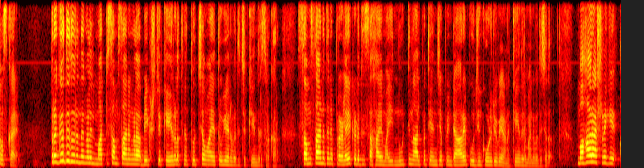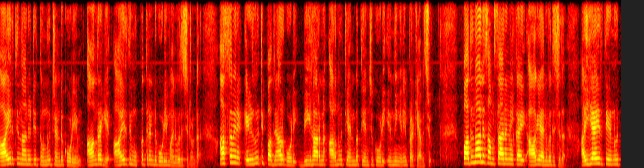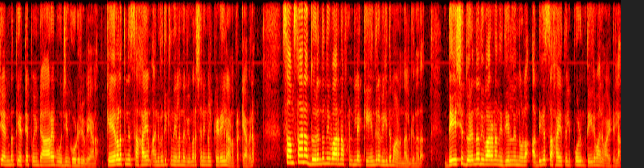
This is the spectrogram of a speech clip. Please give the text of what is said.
നമസ്കാരം. പ്രകൃതി ദുരന്തങ്ങളിൽ മറ്റ് സംസ്ഥാനങ്ങളെ അപേക്ഷിച്ച് കേരളത്തിന് തുച്ഛമായ തുക അനുവദിച്ച കേന്ദ്ര സർക്കാർ. സംസ്ഥാനത്തിന് പ്രളയക്കെടുതി സഹായമായി നൂറ്റി നാൽപ്പത്തി അഞ്ച് പോയിന്റ് ആറ് പൂജ്യം കോടി രൂപയാണ് കേന്ദ്രം അനുവദിച്ചത്. മഹാരാഷ്ട്രയ്ക്ക് ആയിരത്തി നാനൂറ്റി തൊണ്ണൂറ്റി രണ്ട് കോടിയും ആന്ധ്രയ്ക്ക് ആയിരത്തി മുപ്പത്തിരണ്ട് കോടിയും അനുവദിച്ചിട്ടുണ്ട്. അസമിന് എഴുന്നൂറ്റി പതിനാറ് കോടി ബീഹാറിന് അറുന്നൂറ്റി അൻപത്തി അഞ്ച് കോടി എന്നിങ്ങനെയും പ്രഖ്യാപിച്ചു. പതിനാല് സംസ്ഥാനങ്ങൾക്കായി ആകെ അനുവദിച്ചത് അയ്യായിരത്തി എണ്ണൂറ്റി എൺപത്തി എട്ട് പോയിന്റ് ആറ് പൂജ്യം കോടി രൂപയാണ്. കേരളത്തിന് സഹായം അനുവദിക്കുന്നില്ലെന്ന വിമർശനങ്ങൾക്കിടയിലാണ് പ്രഖ്യാപനം. സംസ്ഥാന ദുരന്ത നിവാരണ ഫണ്ടിലെ കേന്ദ്ര വിഹിതമാണ് നൽകുന്നത്. ദേശീയ ദുരന്ത നിവാരണ നിധിയിൽ നിന്നുള്ള അധിക സഹായത്തിൽ ഇപ്പോഴും തീരുമാനമായിട്ടില്ല.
